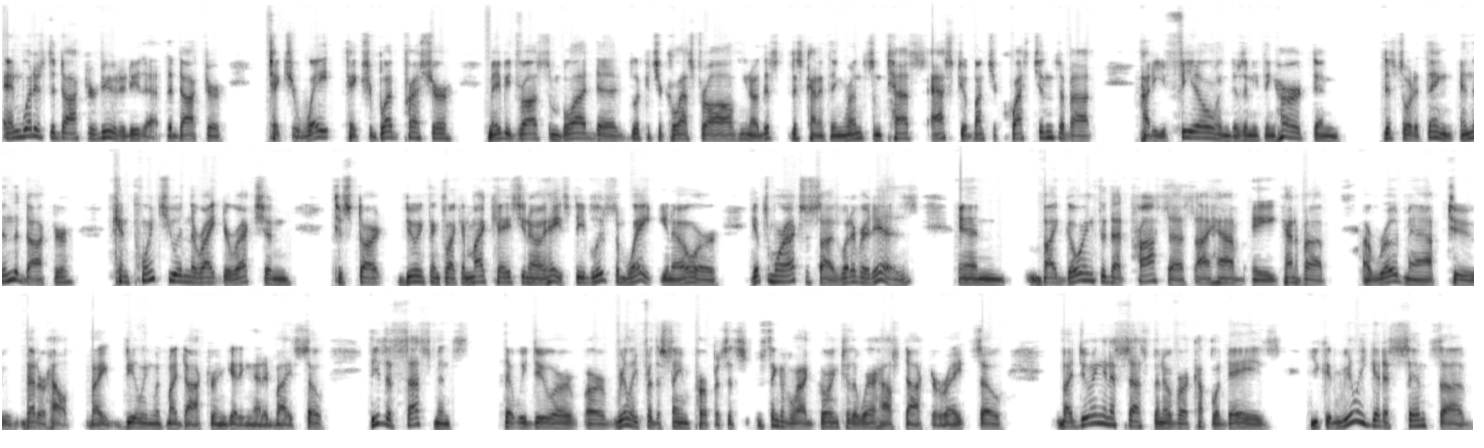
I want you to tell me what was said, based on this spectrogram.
And what does the doctor do to do that? The doctor takes your weight, takes your blood pressure, maybe draws some blood to look at your cholesterol, you know, this, this kind of thing, runs some tests, asks you a bunch of questions about how do you feel and does anything hurt and this sort of thing. And then the doctor can point you in the right direction to start doing things like in my case, you know, hey, Steve, lose some weight, you know, or get some more exercise, whatever it is. And by going through that process, I have a kind of a, a roadmap to better health by dealing with my doctor and getting that advice. So these assessments that we do are, are really for the same purpose. It's think of like going to the warehouse doctor, right? So by doing an assessment over a couple of days, you can really get a sense of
